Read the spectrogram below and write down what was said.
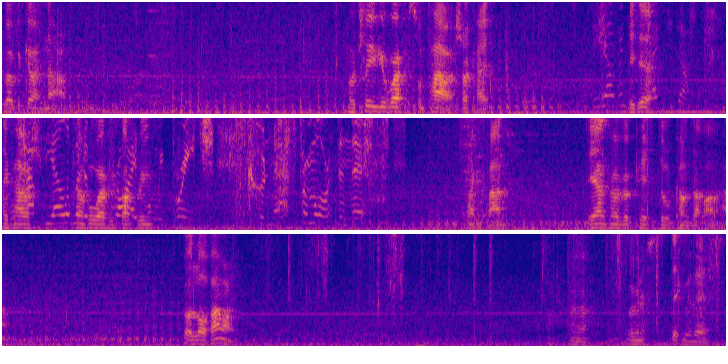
where we're going now. Retrieve your weapons from Parrish, okay. Is it? Hey We Parrish, have the element couple of weapons back surprise please. when we breach. Couldn't ask for more than this. Thanks man. The asthma of a pistol comes out like that. Got a lot of ammo. Oh, yeah, we're gonna stick with this.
